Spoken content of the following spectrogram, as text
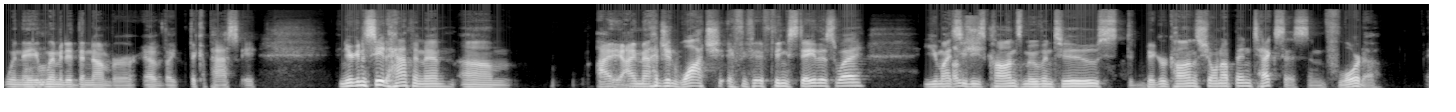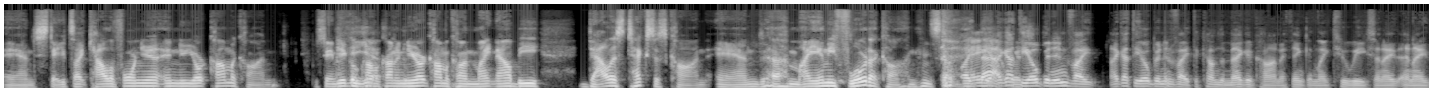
when they mm-hmm. limited the number of like the capacity. And you're gonna see it happen, man. Um, I, I imagine. Watch if, if, if things stay this way, you might I'm see sh- these cons moving to st- bigger cons showing up in Texas and Florida and states like California and New York Comic Con. San Diego yeah. Comic Con and New York Comic Con might now be Dallas, Texas Con and uh, Miami, Florida Con and stuff like hey, that. I got which... the open invite. I got the open invite to come to MegaCon. I think in like two weeks, and I and I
